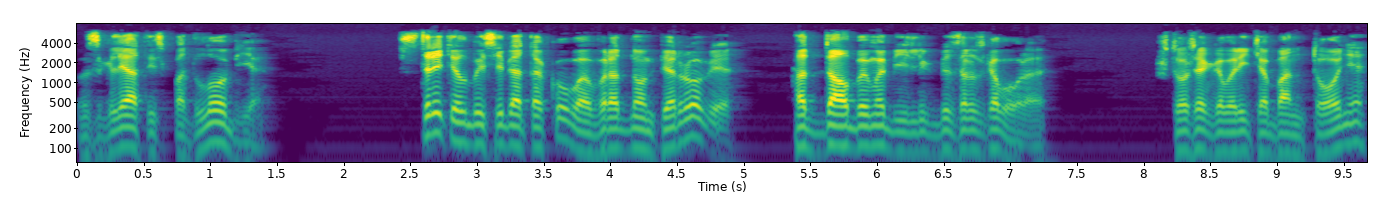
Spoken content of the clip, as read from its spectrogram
взгляд из-под лобья. Встретил бы себя такого в родном Перове, отдал бы мобильник без разговора. Что же говорить об Антоне,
